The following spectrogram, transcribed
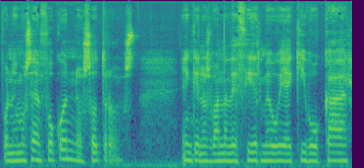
ponemos el foco en nosotros, en que nos van a decir, me voy a equivocar,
